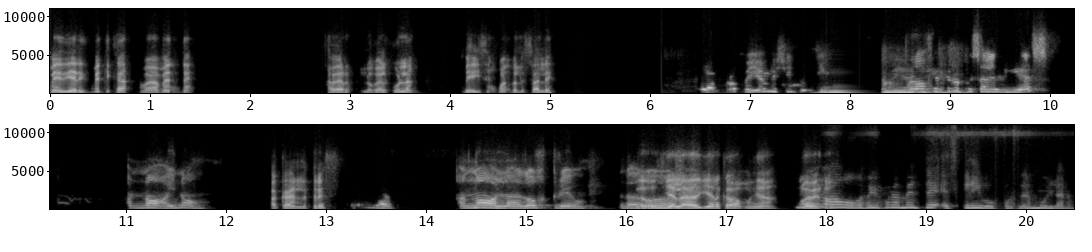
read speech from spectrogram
media aritmética, nuevamente. A ver, lo calculan. Me dicen cuánto le sale. La profe, ya me siento tímida. Profe, creo que sale 10. Ah, no, ahí no. Acá en la 3. Ah, no, la 2 creo. La, La 2 ya la, ya la acabamos ya. 9, Yo ¿no? hago, yo solamente escribo porque es muy largo.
